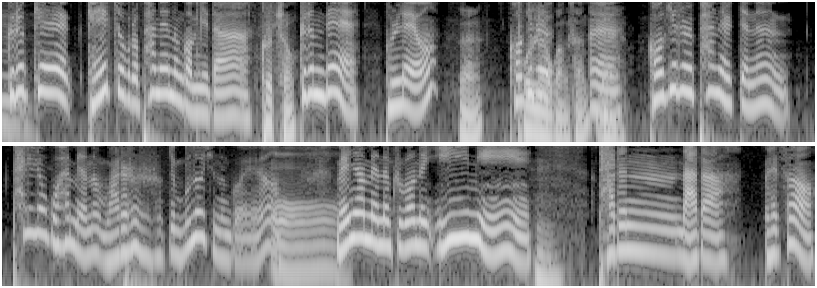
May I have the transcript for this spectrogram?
음. 그렇게 계획적으로 파내는 겁니다. 그렇죠. 그런데 볼래요? 네. 거기를 볼레오 광산. 네. 네. 거기를 파낼 때는 팔려고 하면은 와르르 이렇게 무너지는 거예요. 어. 왜냐하면은 그거는 이미 음. 다른 나라 에서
